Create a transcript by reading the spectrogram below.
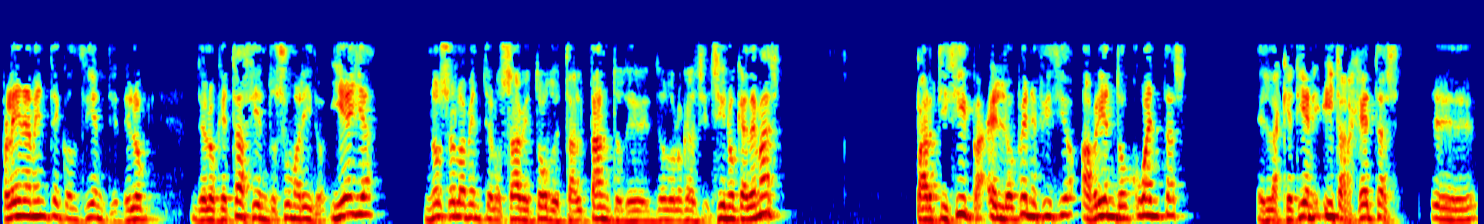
plenamente consciente de lo, de lo que está haciendo su marido, y ella no solamente lo sabe todo, está al tanto de, todo lo que hace, sino que además participa en los beneficios abriendo cuentas en las que tiene y tarjetas, eh,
